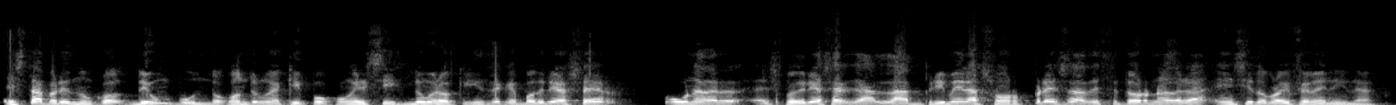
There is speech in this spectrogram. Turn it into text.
está perdiendo de un punto contra un equipo con el SID número 15, que podría ser una de, podría ser ya la primera sorpresa de este torneo de la NCAA femenina.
